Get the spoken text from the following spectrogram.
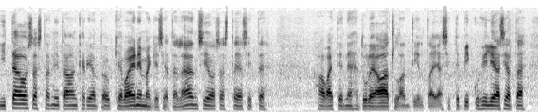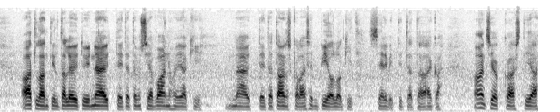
itäosasta niitä ankerian toukkia, vaan enemmänkin sieltä länsiosasta. Ja sitten havaittiin, että nehän tulee Atlantilta. Ja sitten pikkuhiljaa sieltä Atlantilta löytyi näytteitä, tämmöisiä vanhojakin näytteitä. Tanskalaiset biologit selvitti tätä aika ansiokkaasti ja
